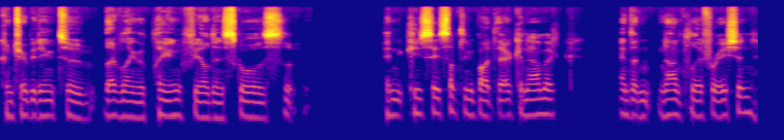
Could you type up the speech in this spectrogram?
contributing to leveling the playing field in schools. Can can you say something about the economic and the non-proliferation?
